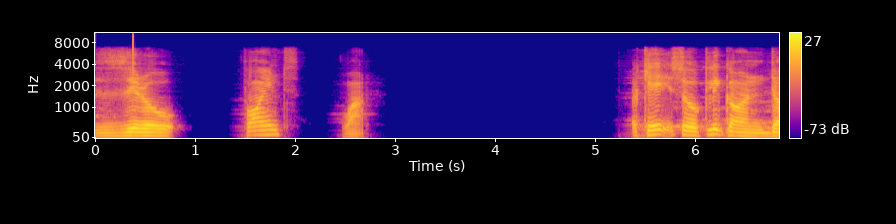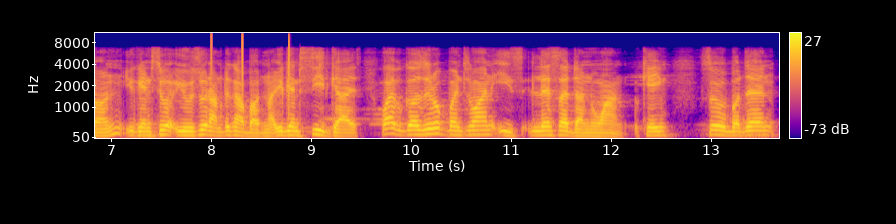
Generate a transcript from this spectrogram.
0 0.1 okay so click on done. You can see what you see what i'm talking about now. You can see it guys. Why? Because 0.1 is lesser than 1 okay? So but then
